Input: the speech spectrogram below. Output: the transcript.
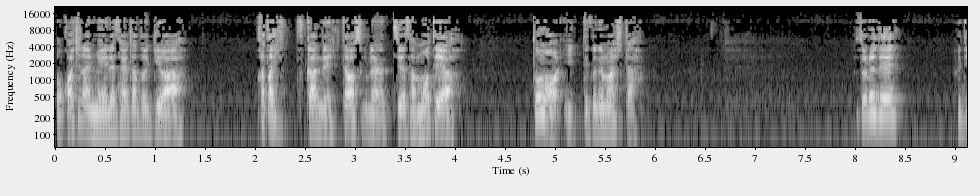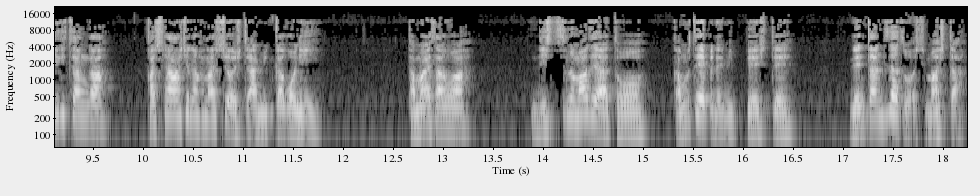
おかしな命令された時は、肩掴んで引き倒すぐらいの強さ持てよ、とも言ってくれました。それで、藤木さんが貸し剥がしの話をした3日後に、玉井さんは、実質の窓や戸をガムテープで密閉して、練炭自殺をしました。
